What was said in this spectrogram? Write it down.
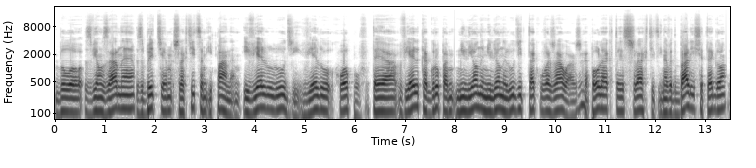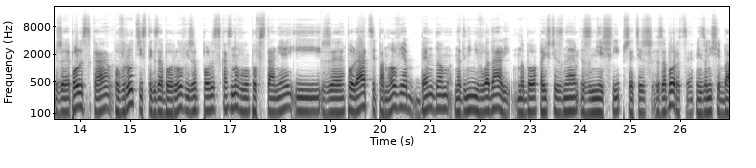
było związane z byciem szlachcicem i panem. I wielu ludzi, wielu chłopów, ta wielka grupa, miliony, miliony ludzi tak uważała, że Polak to jest szlachcic. I nawet bali się tego, że Polska powróci z tych zaborów i że Polska znowu powstanie i że Polacy, panowie będą nad nimi władali, no bo pańszczyznę znieśli przecież zaborcy, więc oni się bali,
